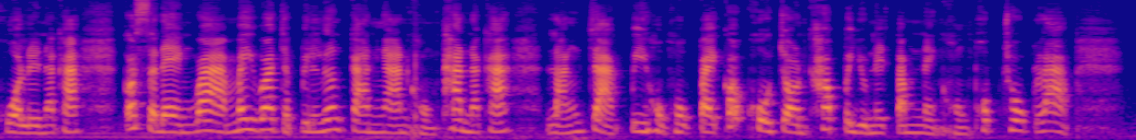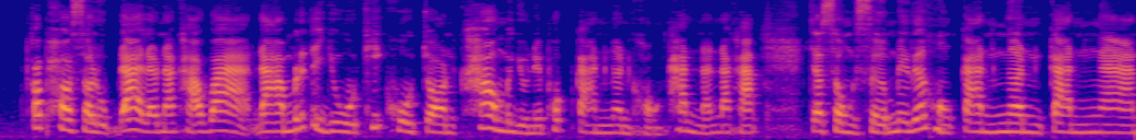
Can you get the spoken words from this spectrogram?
ควรเลยนะคะ ก็แสดงว่าไม่ว่าจะเป็นเรื่องการงานของท่านนะคะ หลังจากปี 66 ไปก็โคจรเข้าไปอยู่ในตำแหน่งของภพโชคลาภก็พอสรุปได้แล้วนะคะว่าดาวมฤตยูที่โคจรเข้ามาอยู่ในภพการเงินของท่านนั้นนะคะ จะส่งเสริมในเรื่องของการเงินการงาน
